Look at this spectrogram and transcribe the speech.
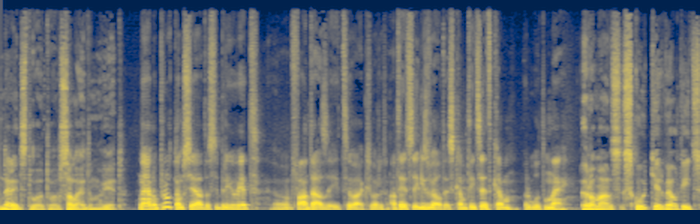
neredz to, to salaidumu vietu. Nē, nu, protams, jā, tas ir brīvs vieta, fantāzija. Cilvēks var attiecīgi izvēlēties, kam ticēt, kam varbūt nē. Romāns Skuķi ir veltīts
